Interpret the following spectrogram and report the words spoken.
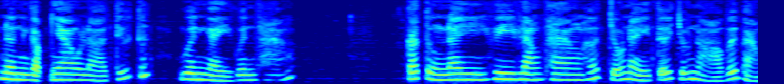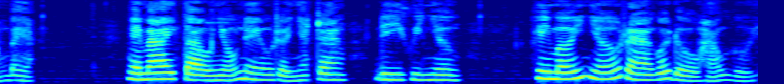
nên gặp nhau là tiếu tích, quên ngày quên tháng. Cả tuần nay Huy lang thang hết chỗ này tới chỗ nọ với bạn bè. Ngày mai tàu nhổ neo rời Nha Trang, đi Quy Nhơn. Huy mới nhớ ra gói đồ Hảo gửi.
